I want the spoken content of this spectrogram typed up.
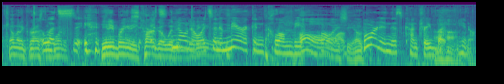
coming across the let's border. see. He didn't bring any cargo with no, him. No, he? it's an American Colombian Oh, oh, boa. I see, okay. Born in this country, but Uh-huh. you know,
